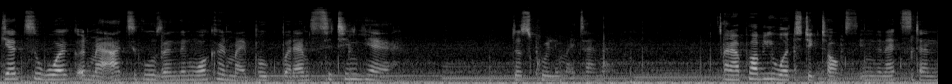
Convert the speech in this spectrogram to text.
get to work on my articles and then work on my book, but I'm sitting here just scrolling my timeline. And I'll probably watch TikToks in the next 10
